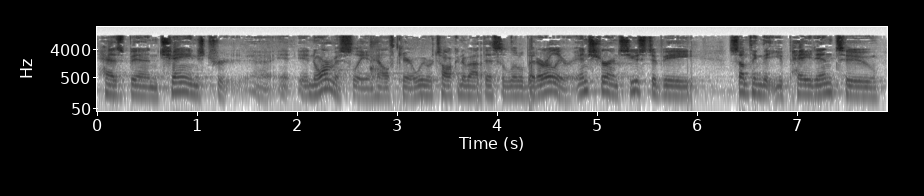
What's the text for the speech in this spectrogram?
has been changed uh, enormously in healthcare. We were talking about this a little bit earlier. Insurance used to be something that you paid into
